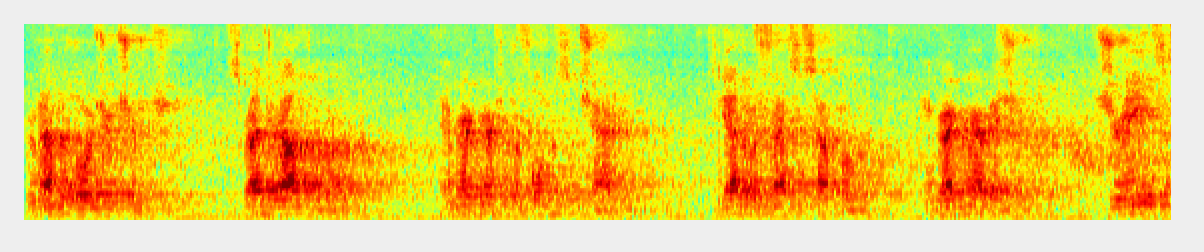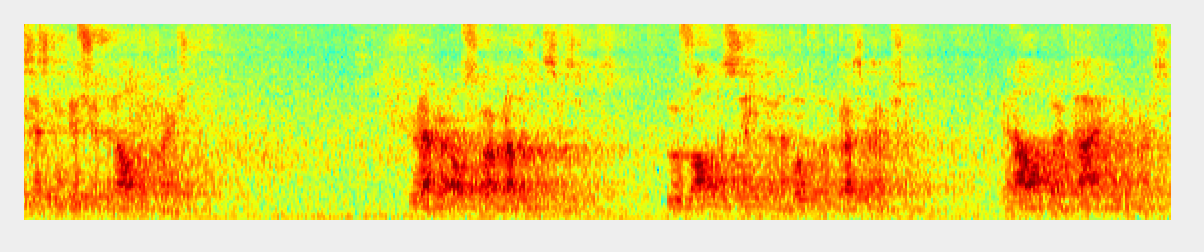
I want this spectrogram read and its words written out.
Remember, Lord, your church, spread throughout the world, and bring her to the fullness of charity, together with Francis our Pope, and Gregory our Bishop, Sharif's assisting bishop, and all the clergy. Remember also our brothers and sisters, who have fallen asleep in the hope of the resurrection, and all who have died in your mercy.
